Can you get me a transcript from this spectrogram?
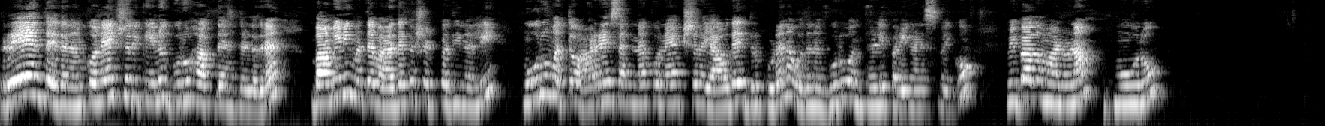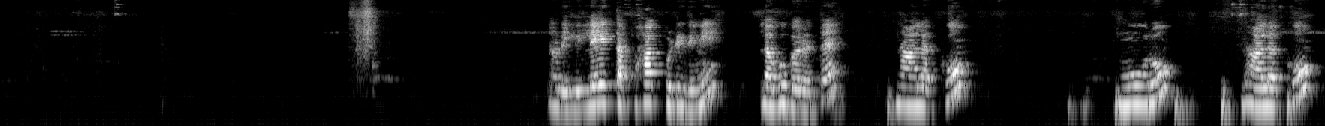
ರೇ ಅಂತ ಇದೆ. ನಾನು ಕೊನೆ ಅಕ್ಷರಕ್ಕೆ ಏನು ಗುರು ಹಾಕ್ದೆ ಅಂತ ಹೇಳಿದ್ರೆ, ಬಾಮಿನಿ ಮತ್ತೆ ವಾದಕ ಷಟ್ಪದಿನಲ್ಲಿ ಮೂರು ಮತ್ತು ಆರನೇ ಸಾಲಿನ ಕೊನೆ ಅಕ್ಷರ ಯಾವುದೇ ಇದ್ರೂ ಕೂಡ ನಾವು ಅದನ್ನ ಗುರು ಅಂತ ಹೇಳಿ ಪರಿಗಣಿಸಬೇಕು. ವಿಭಾಗ ಮಾಡೋಣ. ಮೂರು. ನೋಡಿ, ಇಲ್ಲಿ ಲೇ ತಪ್ಪು ಹಾಕ್ಬಿಟ್ಟಿದೀನಿ ಲಘು ಬರುತ್ತೆ. ನಾಲ್ಕು. ಮೂರು. ನಾಲ್ಕು.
